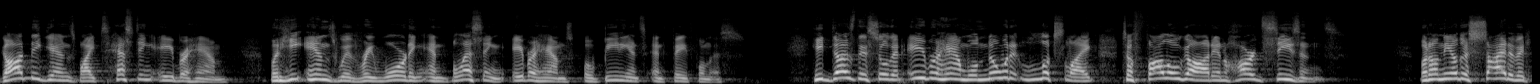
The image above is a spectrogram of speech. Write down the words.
God begins by testing Abraham, but he ends with rewarding and blessing Abraham's obedience and faithfulness. He does this so that Abraham will know what it looks like to follow God in hard seasons. But on the other side of it,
